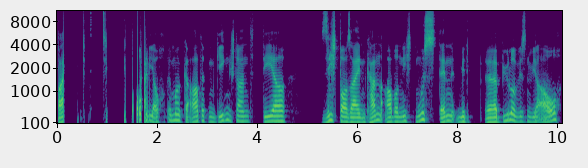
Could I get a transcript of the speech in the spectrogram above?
bei wie auch immer gearteten Gegenstand, der sichtbar sein kann, aber nicht muss, denn mit äh, Bühler wissen wir auch,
